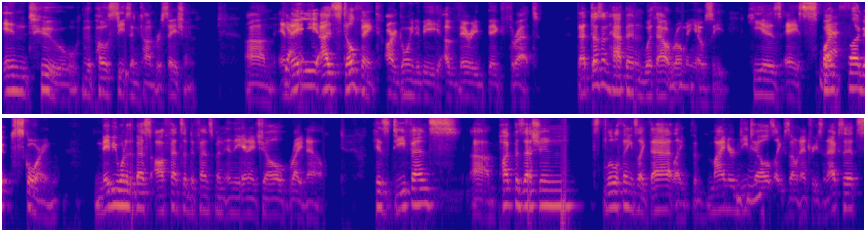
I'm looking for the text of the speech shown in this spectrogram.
into the postseason conversation. Um, and yes. they, I still think, are going to be a very big threat. That doesn't happen without Roman Josi. He is a spark yes. plug scoring, maybe one of the best offensive defensemen in the NHL right now. His defense, uh, puck possession, little things like that, like the minor mm-hmm. details like zone entries and exits,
